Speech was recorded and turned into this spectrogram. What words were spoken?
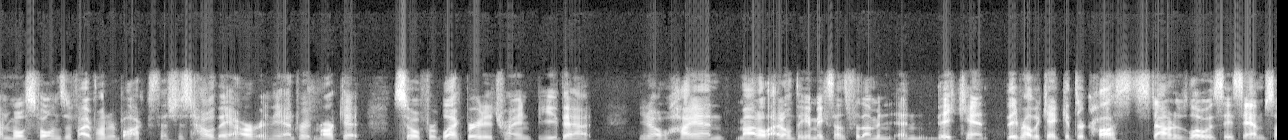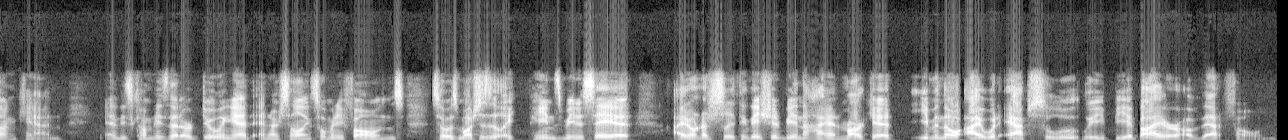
on most phones of 500 bucks. That's just how they are in the Android market. So for BlackBerry to try and be that, you know, high-end model, I don't think it makes sense for them, and, and they can't. They probably can't get their costs down as low as say Samsung can, and these companies that are doing it and are selling so many phones. So as much as it like pains me to say it, I don't necessarily think they should be in the high-end market, even though I would absolutely be a buyer of that phone.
